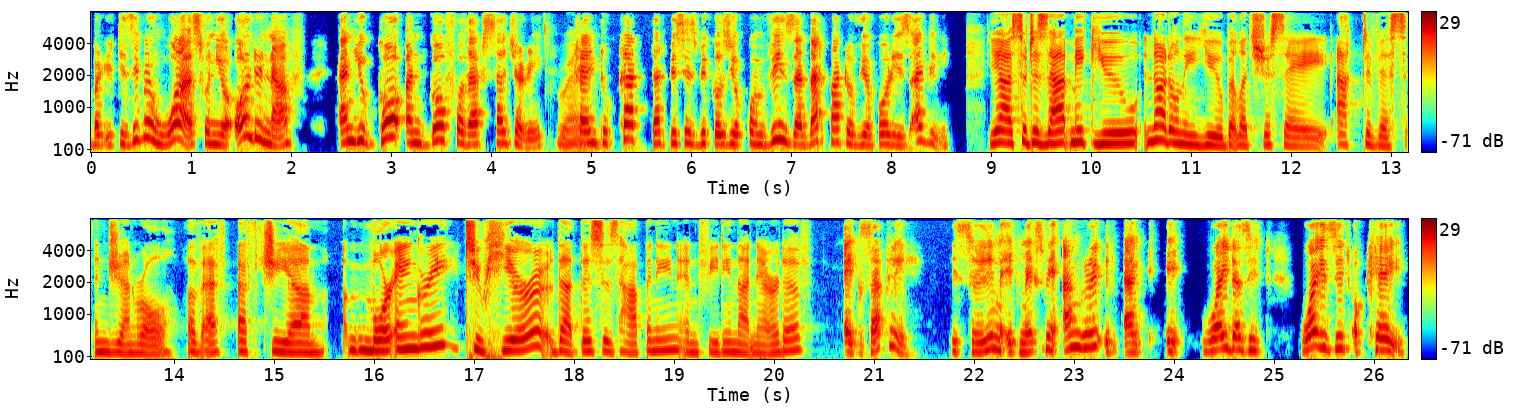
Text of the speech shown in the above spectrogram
but it is even worse when you're old enough and you go and go for that surgery right. trying to cut that pieces because you're convinced that that part of your body is ugly. Yeah so does that make you not only you but let's just say activists in general of F- fgm more angry to hear that this is happening and feeding that narrative? Exactly. It's really it makes me angry. It, and it, why does it why is it okay?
